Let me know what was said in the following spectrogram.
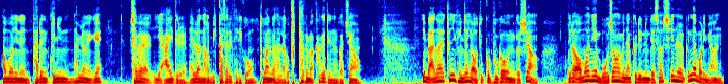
어머니는 다른 군인 한 명에게 제발 이 아이들을 앨런하고 미카사를 데리고 도망가 달라고 부탁을 막 하게 되는 거죠. 이 만화의 톤이 굉장히 어둡고 무거운 것이요. 이런 어머니의 모정을 그냥 그리는 데서 시인을 끝내버리면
